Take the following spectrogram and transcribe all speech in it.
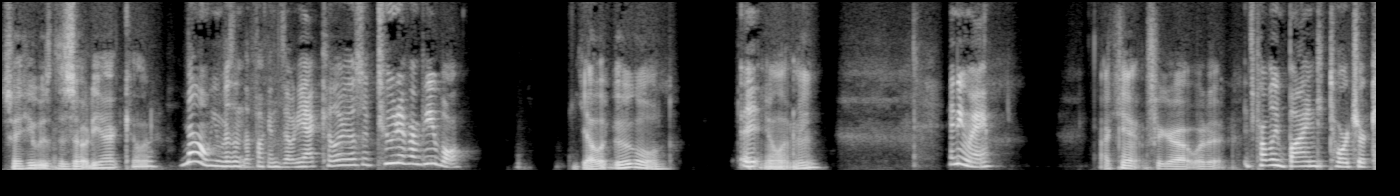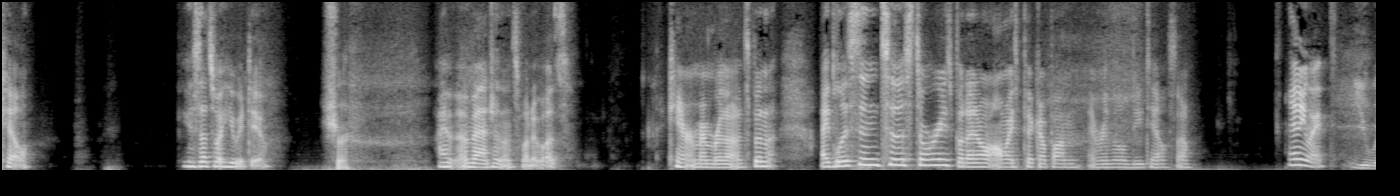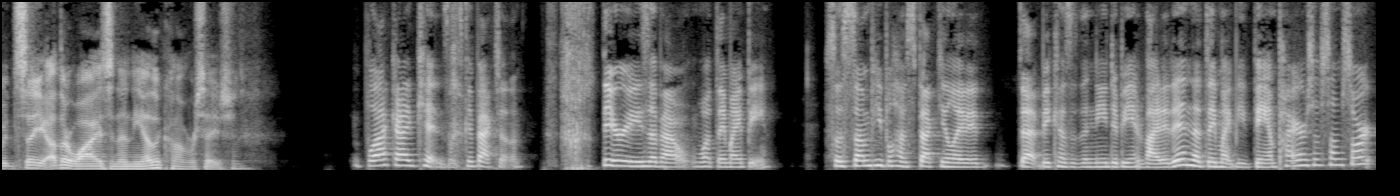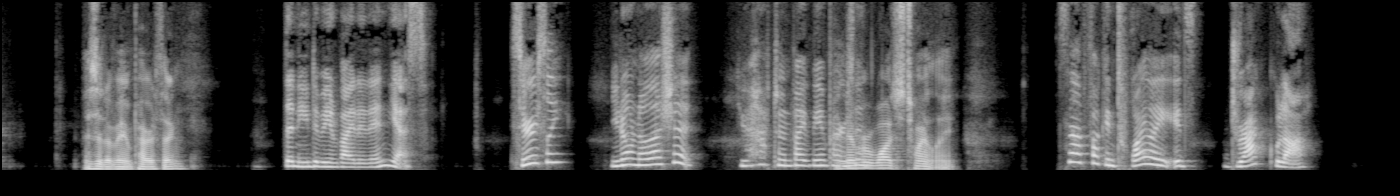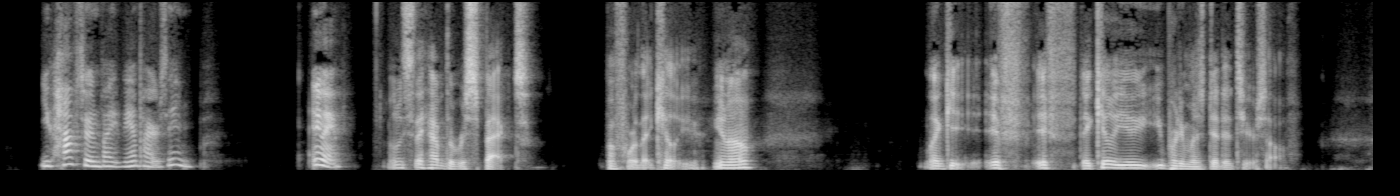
So he was the Zodiac killer? No, he wasn't the fucking Zodiac killer. Those are two different people. Yell at Google. It, Yell at me. anyway, I can't figure out what it. it's probably bind, torture, kill. Because that's what he would do. Sure. I imagine that's what it was. I can't remember though. It's been I listened to the stories, but I don't always pick up on every little detail. So anyway, You would say otherwise in any other conversation. black eyed kittens. Let's get back to them. Theories about what they might be. So some people have speculated that because of the need to be invited in, that they might be vampires of some sort. Is it a vampire thing? The need to be invited in, yes. Seriously, you don't know that shit. You have to invite I vampires never in. watched Twilight. It's not fucking Twilight. It's Dracula. You have to invite vampires in. Anyway, At least they have the respect before they kill you, you know? Like if if they kill you, you pretty much did it to yourself.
